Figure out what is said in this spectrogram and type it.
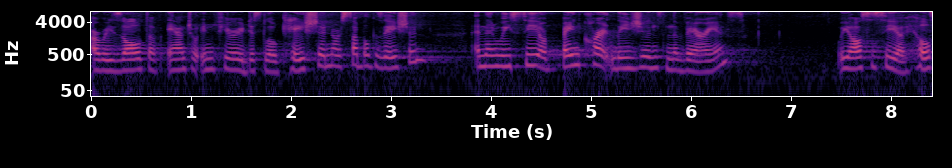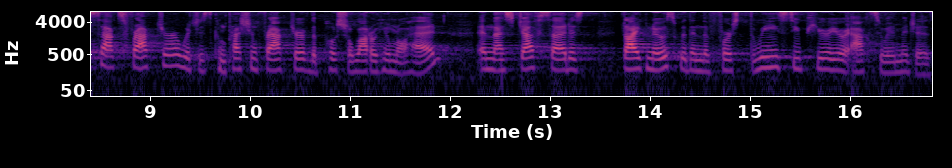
are a result of antero-inferior dislocation or subluxation and then we see our Bankart lesions in the variants. We also see a Hill-Sachs fracture, which is compression fracture of the posterolateral humeral head. And as Jeff said, is diagnosed within the first three superior axial images.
